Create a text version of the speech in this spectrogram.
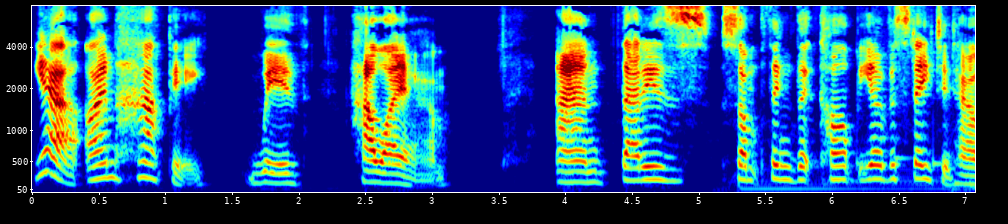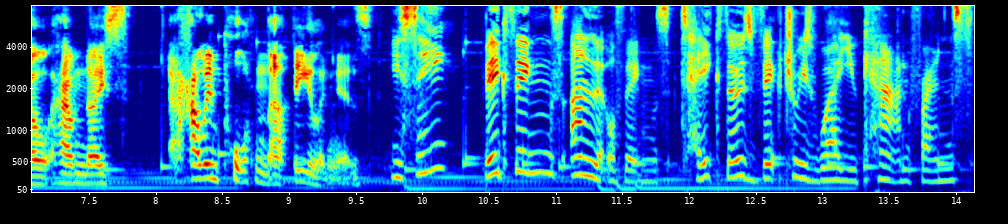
yeah, I'm happy with how I am. And that is something that can't be overstated how, how nice, how important that feeling is. You see? Big things and little things. Take those victories where you can, friends.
